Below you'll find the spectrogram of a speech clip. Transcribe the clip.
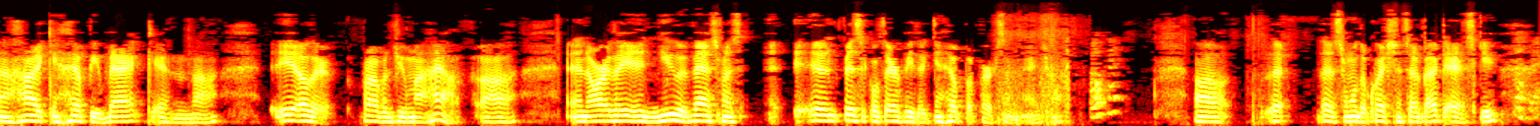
how it can help you back and uh, the other problems you might have. Uh, and are there new advancements in physical therapy that can help a person, Angela? Okay. Uh, that, that's one of the questions I'd like to ask you. Okay.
